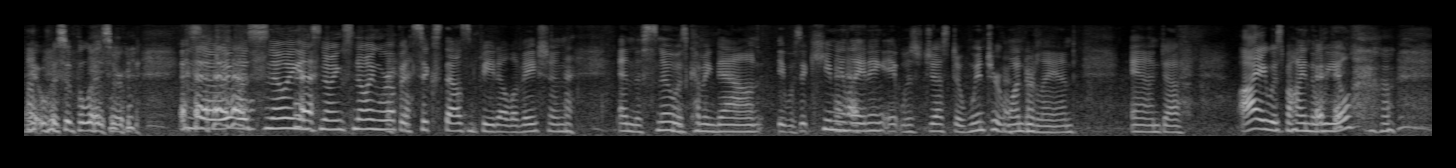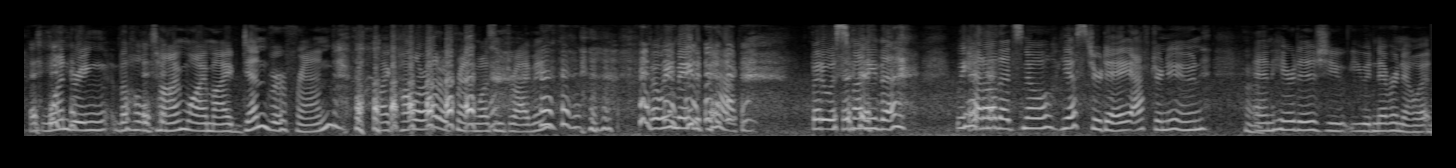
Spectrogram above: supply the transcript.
It was a blizzard. so it was snowing and snowing, snowing. We're up at 6,000 feet elevation, and the snow was coming down. It was accumulating. It was just a winter wonderland. And uh, I was behind the wheel, wondering the whole time why my Denver friend, my Colorado friend, wasn't driving. but we made it back. But it was funny that we had all that snow yesterday afternoon, and here it is. You you would never know it.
